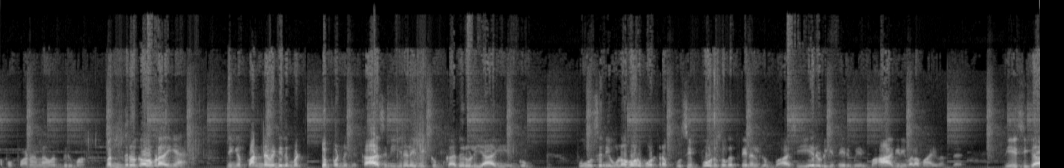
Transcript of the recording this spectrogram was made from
அப்போ பணம்லாம் வந்துருமா? வந்துடும் கவலைப்படாதீங்க. நீங்க பண்ண வேண்டியது மட்டும் பண்ணுங்க. காசினி இருளை நீக்கும் கதிரொலி ஆகி எங்கும். பூசணி உலகோர் போற்ற புசிப்போடு சுகத்தை நல்கும் வாசியேலுடைய தேர்மையில் மகாகிரி வளமாய் வந்த தேசிகா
